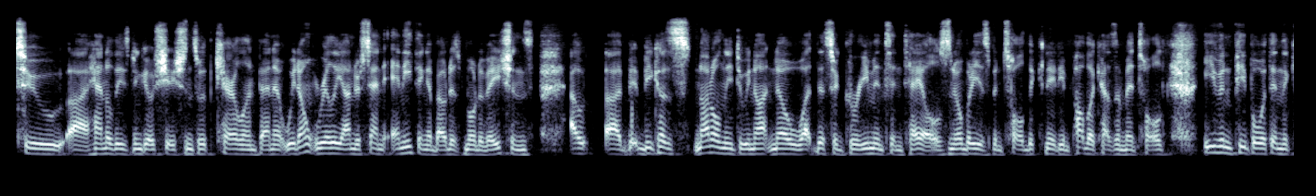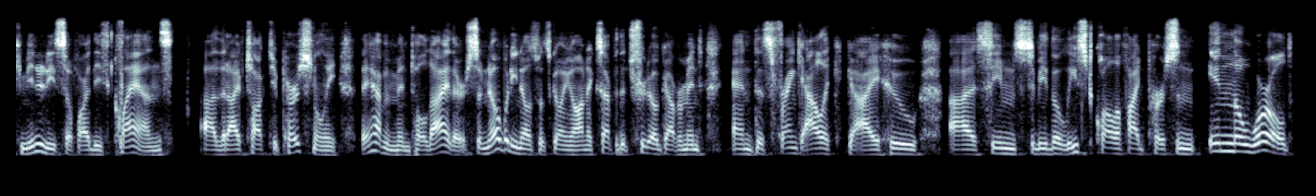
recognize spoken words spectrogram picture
to uh, handle these negotiations with Carolyn Bennett. We don't really understand anything about his motivations out uh, because not only do we not know what this agreement entails, nobody has been told. The Canadian public hasn't been told. Even people within the community so far, these clans, uh, that I've talked to personally, they haven't been told either. So nobody knows what's going on except for the Trudeau government and this Frank Alec guy who uh, seems to be the least qualified person in the world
